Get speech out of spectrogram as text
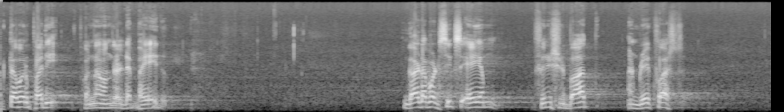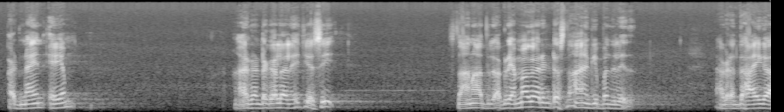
అక్టోబర్ పది పంతొమ్మిది వందల డెబ్భై ఐదు. Got about six AM finished bath and breakfast at nine AM. ఆరు గంటకల్లా లేచేసి స్నానాదులు అక్కడ అమ్మగారింటే స్నానానికి ఇబ్బంది లేదు. అక్కడంతా హాయిగా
